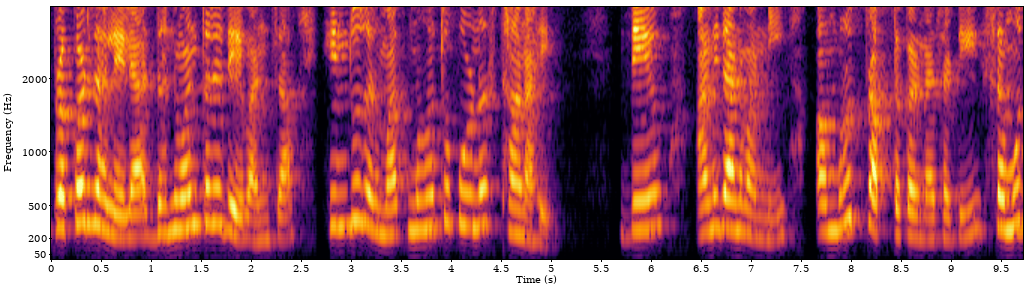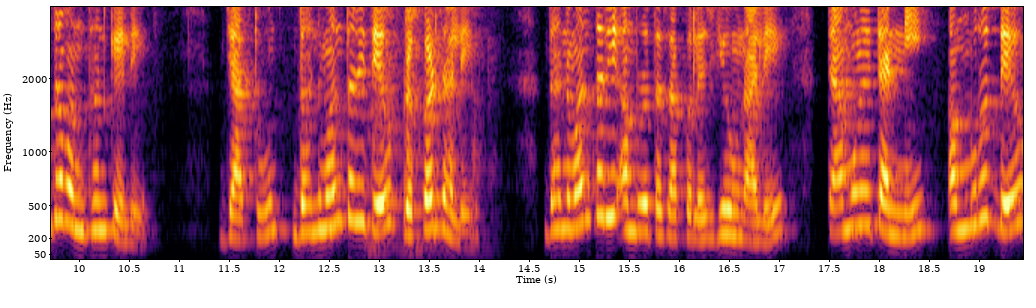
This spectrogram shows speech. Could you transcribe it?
प्रकट झालेल्या धन्वंतरी देवांचा हिंदू धर्मात महत्त्वपूर्ण स्थान आहे. देव आणि दानवांनी अमृत प्राप्त करण्यासाठी समुद्रमंथन केले. ज्यातून धन्वंतरी देव प्रकट झाले. धन्वंतरी अमृताचा कलश घेऊन आले. त्यामुळे त्यांनी अमृत देव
